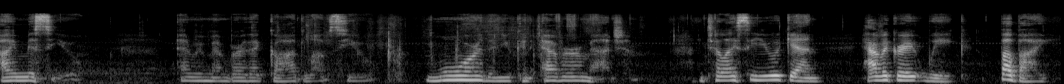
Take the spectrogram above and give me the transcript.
I miss you. And remember that God loves you more than you can ever imagine. Until I see you again, have a great week. Bye bye.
